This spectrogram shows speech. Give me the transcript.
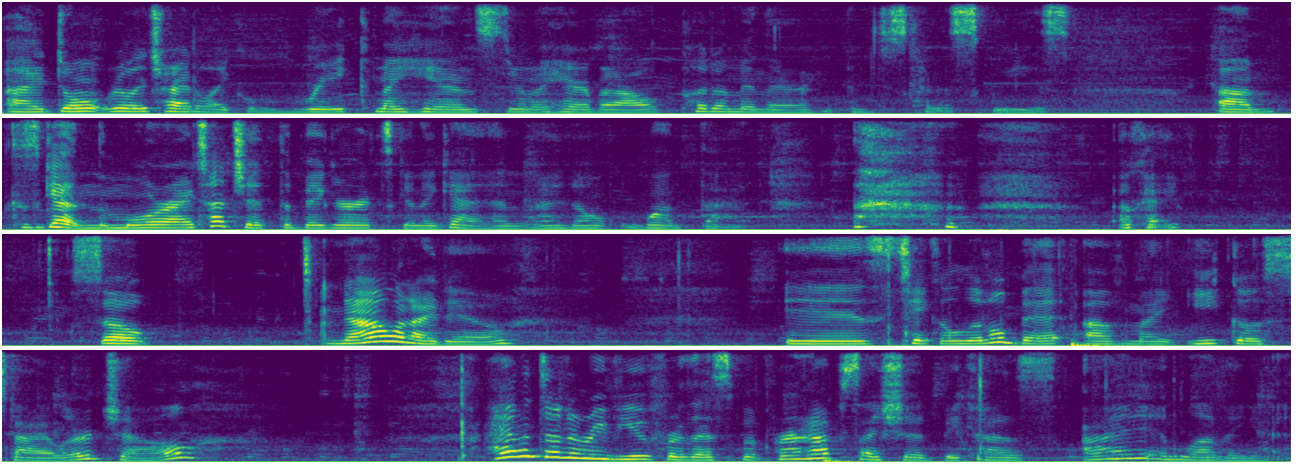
I don't really try to like rake my hands through my hair, but I'll put them in there and just kind of squeeze. Because um, again, the more I touch it, the bigger it's going to get, and I don't want that. okay, so now what I do is take a little bit of my Eco Styler gel I haven't done a review for this, but perhaps I should because I am loving it.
